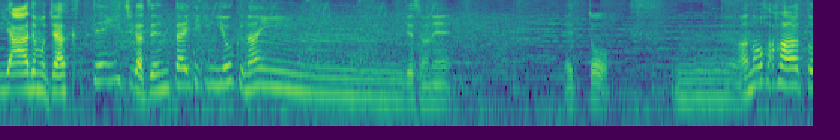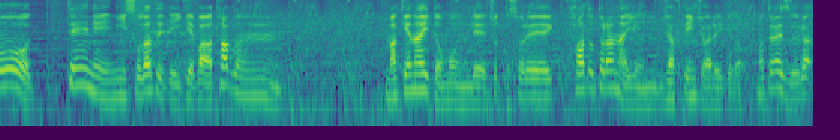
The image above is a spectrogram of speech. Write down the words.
いやでも弱点位置が全体的に良くないんですよね。えっと、うーん、あのハートを丁寧に育てていけば、多分、負けないと思うんで、ちょっとそれ、ハート取らないように弱点位置悪いけど、まあ、とりあえず裏、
